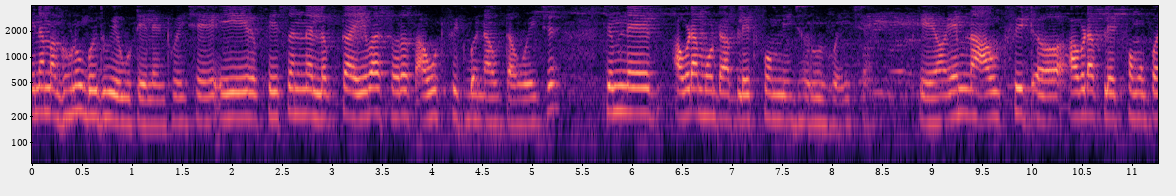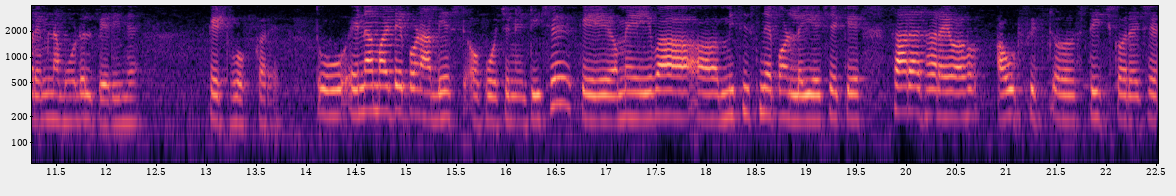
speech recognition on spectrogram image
એનામાં ઘણું બધું એવું ટેલેન્ટ હોય છે. એ ફેશનને લગતા એવા સરસ આઉટફિટ બનાવતા હોય છે, જેમને આવડા મોટા પ્લેટફોર્મની જરૂર હોય છે. કે એમના આઉટફિટ આવડા પ્લેટફોર્મ ઉપર એમના મોડલ પહેરીને કેટવોક કરે. તો એના માટે પણ આ બેસ્ટ ઓપોર્ચ્યુનિટી છે કે અમે એવા મિસિસને પણ લઈએ છીએ કે સારા સારા એવા આઉટફિટ સ્ટીચ કરે છે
